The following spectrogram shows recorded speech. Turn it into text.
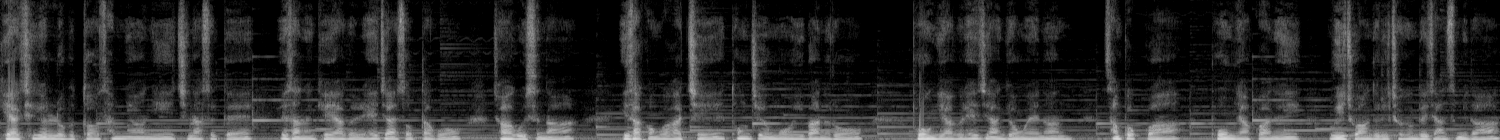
계약 체결로부터 3년이 지났을 때 회사는 계약을 해지할 수 없다고 정하고 있으나 이 사건과 같이 통지 의무 위반으로 보험계약을 해지한 경우에는 상법과 보험약관의 위 조항들이 적용되지 않습니다.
